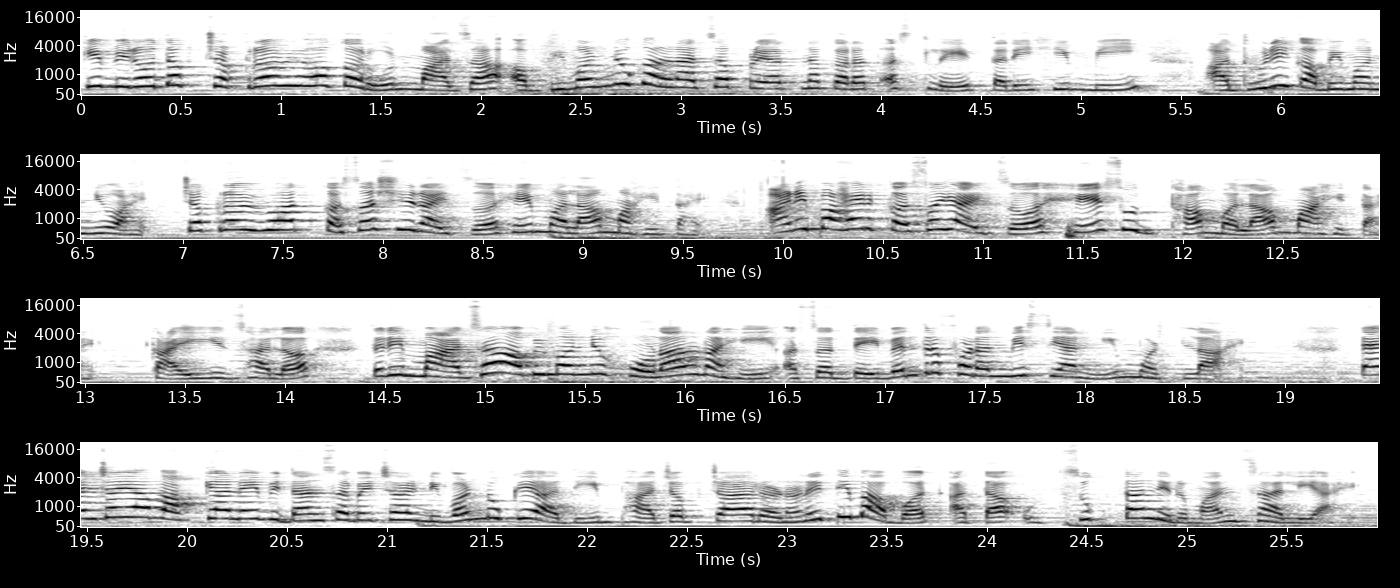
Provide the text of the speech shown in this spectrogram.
की विरोधक चक्रव्यूह करून माझा अभिमन्यू करण्याचा प्रयत्न करत असले तरीही मी आधुनिक अभिमन्यू आहे. चक्रव्यूहात कसं शिरायचं हे मला माहीत आहे. आणि बाहेर कसं यायचं हे सुद्धा मला माहीत आहे. काही झालं तरी माझा अभिमन्यू होणार नाही असं देवेंद्र फडणवीस यांनी म्हटलं आहे. त्यांच्या या वाक्याने विधानसभेच्या निवडणुकीआधी भाजपच्या रणनीतीबाबत आता उत्सुकता निर्माण झाली आहे.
